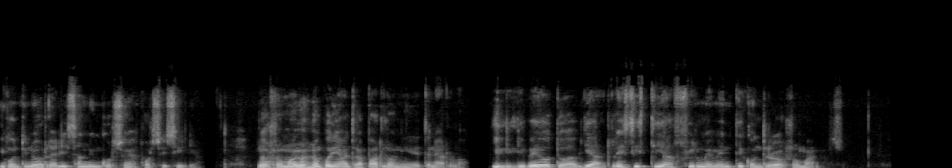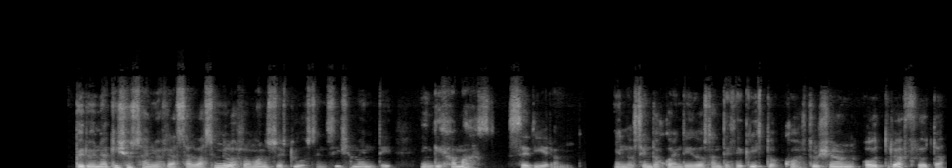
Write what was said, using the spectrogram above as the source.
y continuó realizando incursiones por Sicilia. Los romanos no podían atraparlo ni detenerlo, y Lilibeo todavía resistía firmemente contra los romanos. Pero en aquellos años la salvación de los romanos estuvo sencillamente en que jamás cedieron. En 242 a.C. construyeron otra flota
